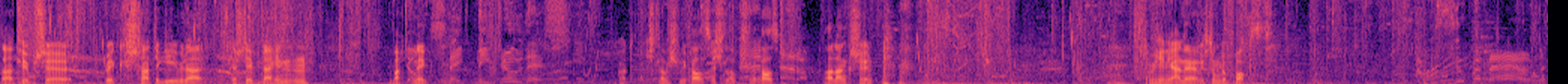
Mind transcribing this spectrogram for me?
So, typische Rick-Strategie wieder. Er steht wieder hinten. Macht nichts. Gott, ich glaube, ich will raus. Ich glaube, ich will raus. Ah, danke schön. Habe ich in die andere Richtung geboxt. Superman,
